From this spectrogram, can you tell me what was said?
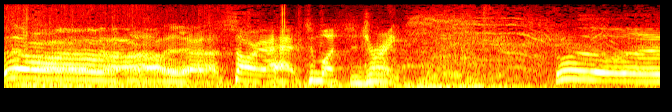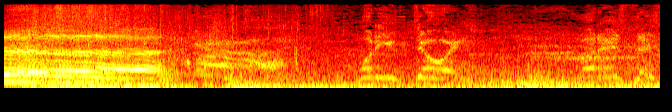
Ugh, sorry, I had too much to drink. Ugh. What are you doing? What is this?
